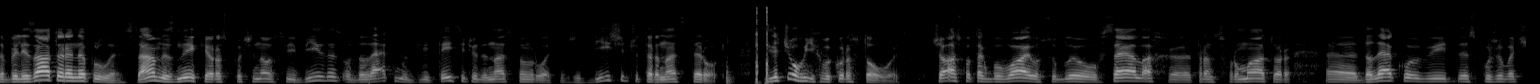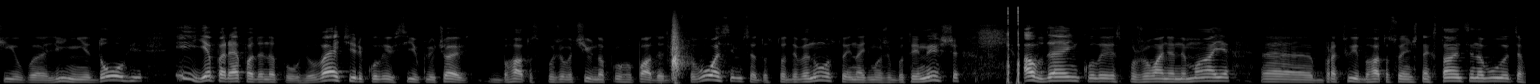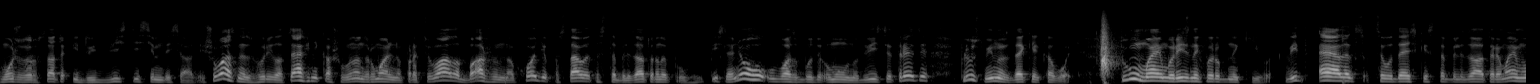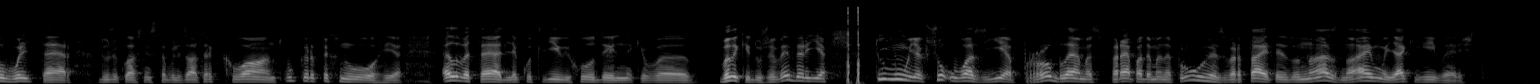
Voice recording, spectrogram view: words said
Стабілізатори напруги. Саме з них я розпочинав свій бізнес у далекому 2011 році, вже більше 14 років. Для чого їх використовують? Часто так буває, особливо в селах, е, трансформатор е, далеко від споживачів, е, лінії довгі і є перепади напруги. Ввечері, коли всі включають багато споживачів, напруга падає до 180, до 190 і навіть може бути і нижче. А в день, коли споживання немає, працює багато сонячних станцій на вулицях, може зростати і до 270. І щоб у вас не згоріла техніка, щоб вона нормально працювала, бажано на вході поставити стабілізатор напруги. Після нього у вас буде умовно 230 плюс-мінус декілька вольт. Тому маємо різних виробників. Від Elex, це одеські стабілізатори, маємо Voltaire, дуже класні стабілізатори, Quant, Укртехнологія, ЛВТ для котлів і холодильників. Е, Великий дуже вибір є. Тому, якщо у вас є проблеми з перепадами напруги, звертайтесь до нас, знаємо, як її вирішити.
